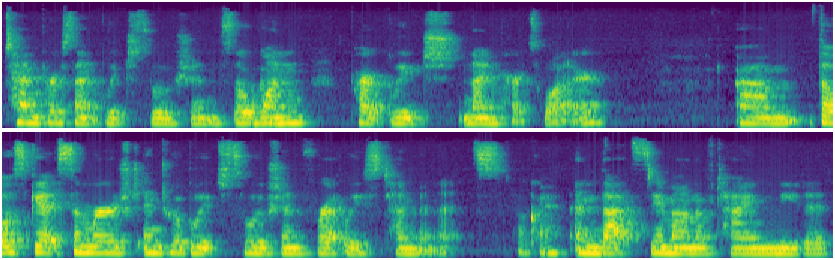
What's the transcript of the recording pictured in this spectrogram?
10% bleach solution. So one part bleach, nine parts water. Um, those get submerged into a bleach solution for at least 10 minutes Okay. and that's the amount of time needed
